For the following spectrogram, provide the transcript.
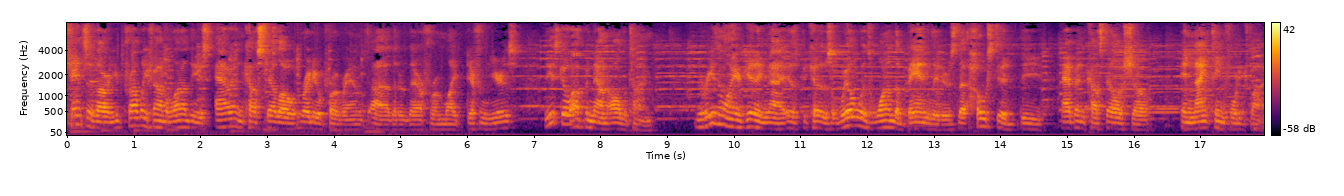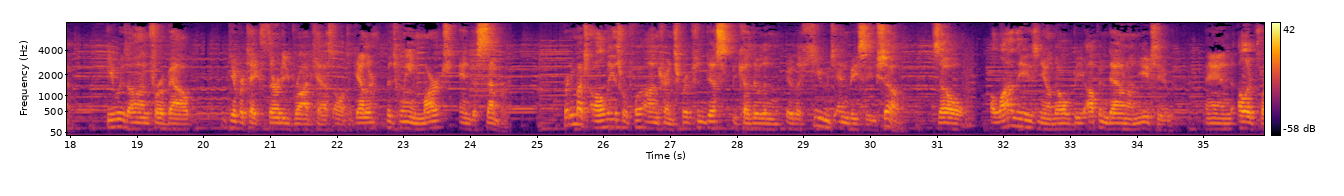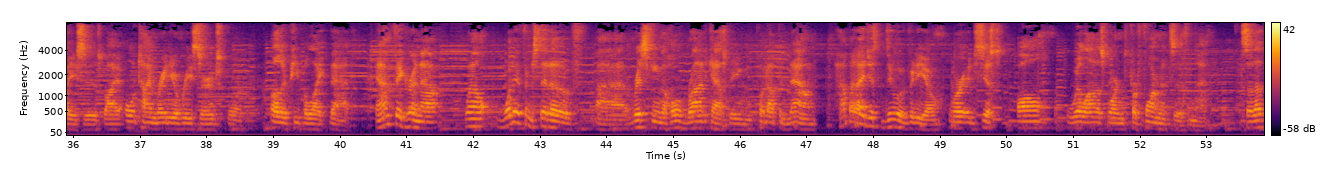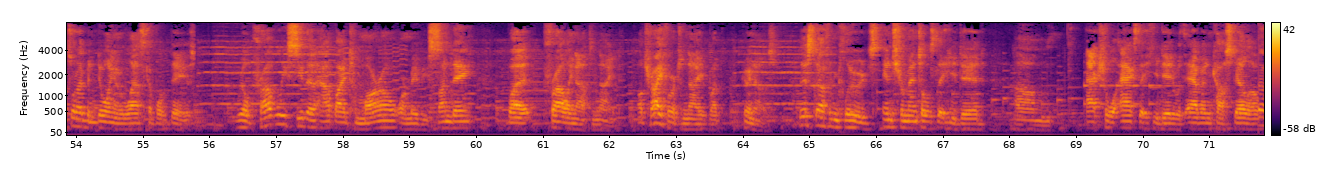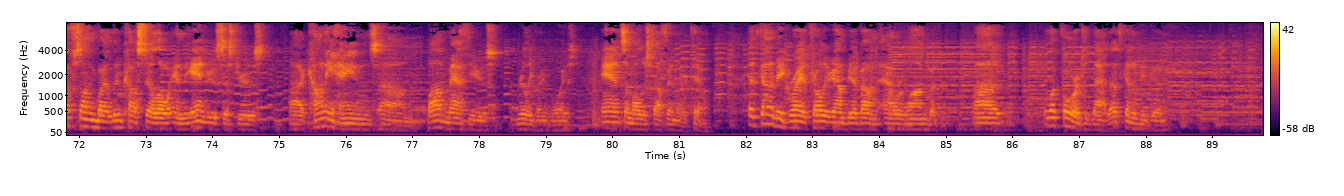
chances are you probably found a lot of these Abbott and Costello radio programs uh, that are there from like different years. These go up and down all the time. The reason why you're getting that is because Will was one of the band leaders that hosted the Abbott and Costello show in 1945. He was on for about, give or take, 30 broadcasts altogether between March and December. Pretty much all these were put on transcription discs because it was, an, it was a huge NBC show. So a lot of these, you know, they'll be up and down on YouTube and other places by old time radio research or other people like that. And I'm figuring out, well, what if instead of uh, risking the whole broadcast being put up and down, how about I just do a video where it's just all Will Osborne's performances and that? So that's what I've been doing over the last couple of days. We'll probably see that out by tomorrow or maybe Sunday, but probably not tonight. I'll try for tonight, but who knows. This stuff includes instrumentals that he did, um, actual acts that he did with Abbott Costello, stuff sung by Lou Costello and the Andrews Sisters, uh, Connie Haynes, um, Bob Matthews, really great voice, and some other stuff in there too. It's gonna be great. It's probably gonna be about an hour long, but uh, look forward to that. That's gonna be good.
